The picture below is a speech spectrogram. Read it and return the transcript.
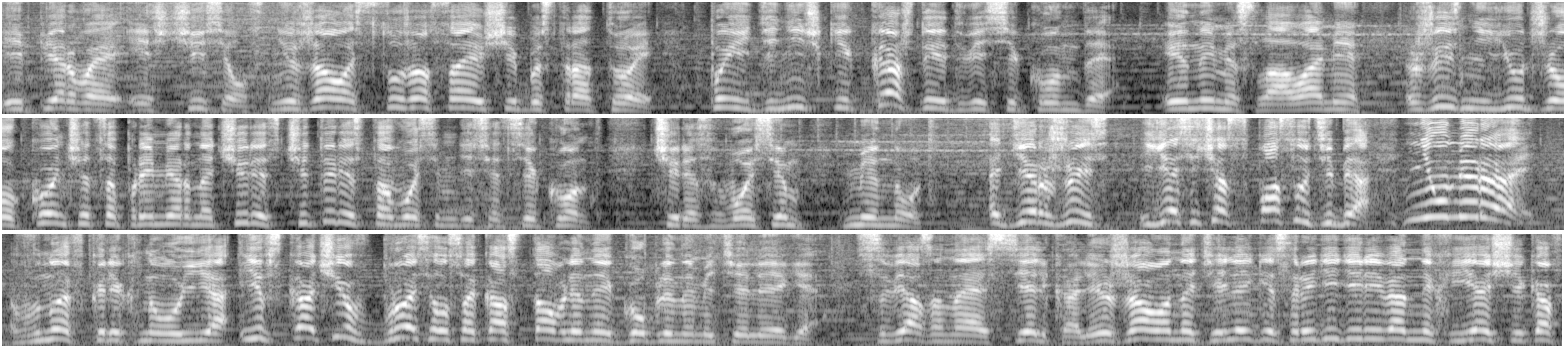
И первое из чисел снижалось с ужасающей быстротой, по единичке каждые 2 секунды. Иными словами, жизнь Юджио кончится примерно через 480 секунд, через 8 минут. «Держись! Я сейчас спасу тебя! Не умирай!» Вновь крикнул я и, вскочив, бросился к оставленной гоблинами телеге. Связанная селька лежала на телеге среди деревянных ящиков,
